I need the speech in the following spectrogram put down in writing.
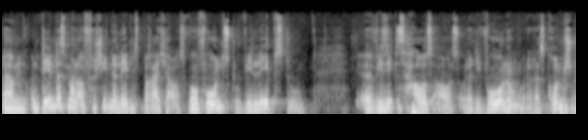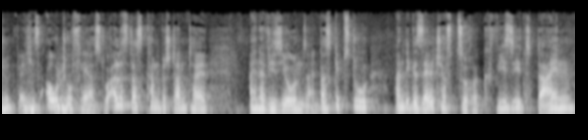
Ähm, und dehn das mal auf verschiedene Lebensbereiche aus. Wo wohnst du? Wie lebst du? Äh, wie sieht das Haus aus oder die Wohnung oder das Grundstück, welches Auto fährst du, alles das kann Bestandteil einer Vision sein. Was gibst du an die Gesellschaft zurück? Wie sieht dein,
